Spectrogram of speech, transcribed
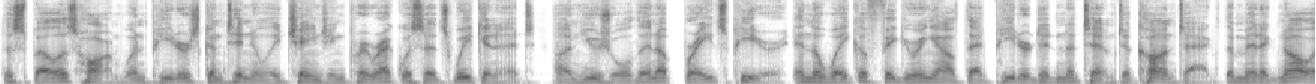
the spell is harmed when Peter's continually changing prerequisites weaken it. Unusual then upbraids Peter in the wake of figuring out that Peter didn't attempt to contact the mid-acknowledgement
